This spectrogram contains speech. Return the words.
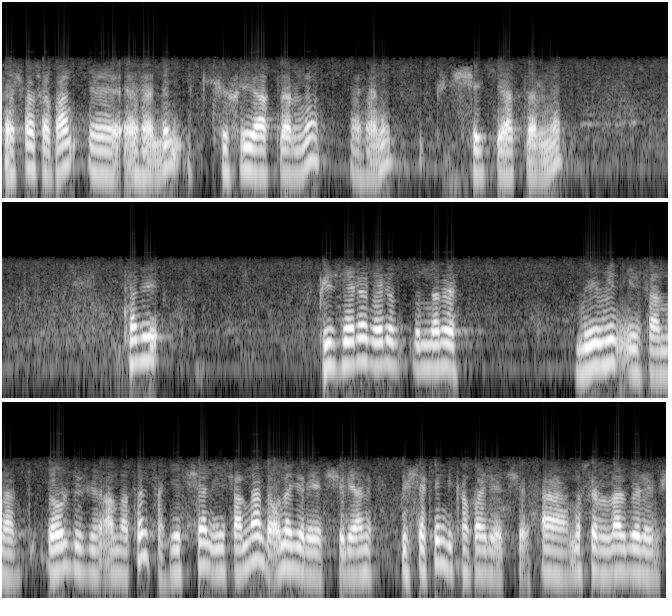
Saçma sapan e, efendim küfriyatlarını efendim şirkiyatlarını tabi bizlere böyle bunları mümin insanlar doğru düzgün anlatırsa yetişen insanlar da ona göre yetişir. Yani müstakim bir kafayla yetişir. Ha Mısırlılar böyleymiş.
